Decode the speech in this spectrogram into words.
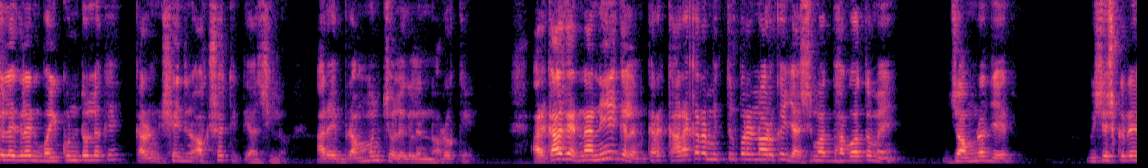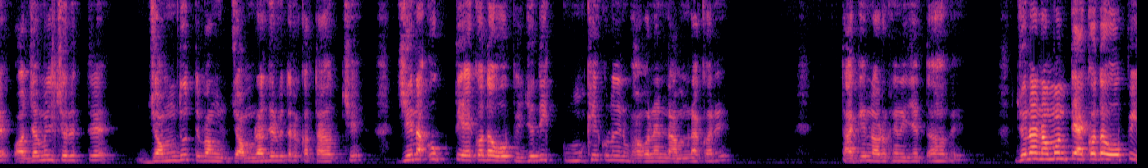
চলে গেলেন বৈকুণ্ঠ লোকে কারণ সেই দিন অক্ষয় তৃতীয়া ছিল, আর এই ব্রাহ্মণ চলে গেলেন নরকে। আর কাকে? না, নিয়ে গেলেন কারণ কারা কারা মৃত্যুর পরে নরকে? যায় শ্রীমৎ ভাগবতমে যমরাজের, বিশেষ করে অজামিল চরিত্রে যমদূত এবং যমরাজের ভিতরে কথা হচ্ছে, যে না উক্তি একদা ওপি যদি মুখে কোনোদিন ভগবানের নাম না করে, তাকে নরকে নিয়ে যেতে হবে। জোনা নমন্তে একদা ওপি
